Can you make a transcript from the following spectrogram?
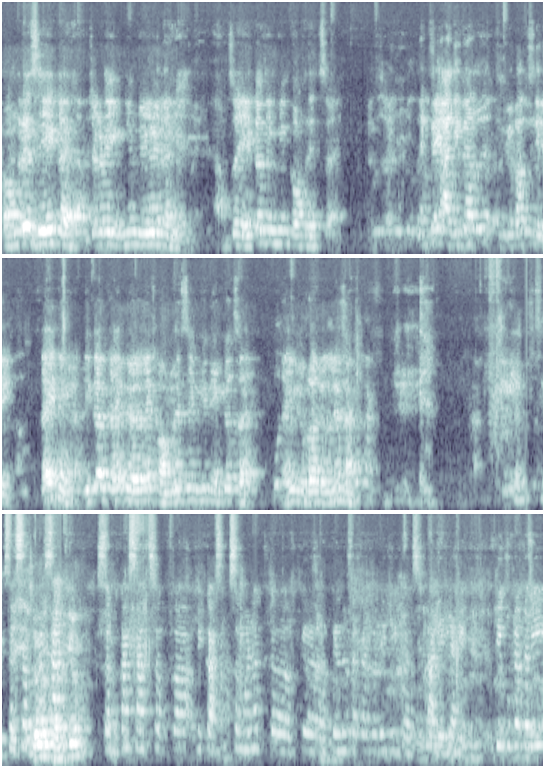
काँग्रेस एक आहे. आमच्याकडे इंजिन वेगळे नाही आहे आमचं एकच इंजिन काँग्रेसचं आहे. अधिकार विभागून दिले. काही नाही अधिकार काही मिळाले काँग्रेस इंजिन एकच आहे. काही विभागलेले नाही. सबका साथ सबका विकास असं म्हणत केंद्र सरकारमध्ये जी आलेली आहे ती कुठंतरी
